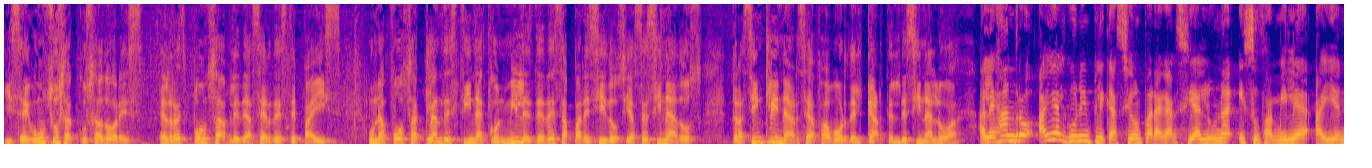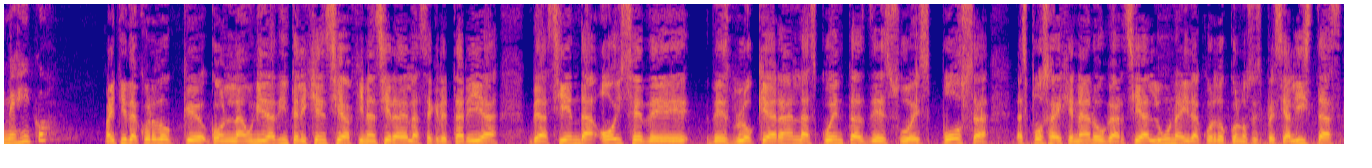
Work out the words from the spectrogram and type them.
y según sus acusadores, el responsable de hacer de este país una fosa clandestina con miles de desaparecidos y asesinados tras inclinarse a favor del cártel de Sinaloa. Alejandro, ¿hay alguna implicación para García Luna y su familia ahí en México? Maiti, de acuerdo que con la unidad de inteligencia financiera de la Secretaría de Hacienda, hoy se desbloquearán las cuentas de su esposa, la esposa de Genaro García Luna, y de acuerdo con los especialistas,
